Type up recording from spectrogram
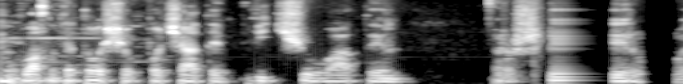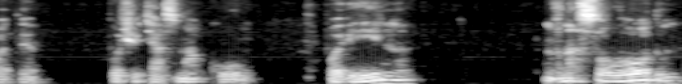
Ну, власне, для того, щоб почати відчувати, розширювати почуття смаку повільно, в насолоду.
